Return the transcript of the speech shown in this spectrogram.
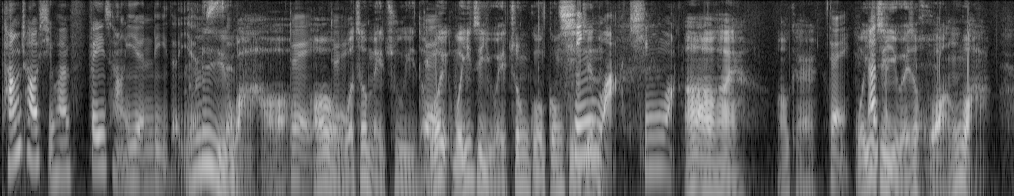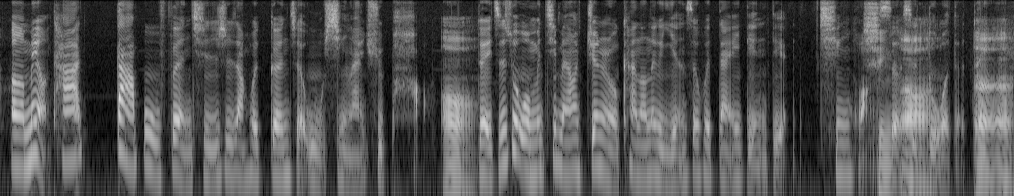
唐朝喜欢非常艳丽的颜色。绿瓦哦，对哦，我这没注意到，我我一直以为中国宫廷青瓦青瓦。哦，OK OK，对我一直以为是黄瓦，呃，没有，它大部分其实是上会跟着五行来去跑哦，对，只是说我们基本上 general 看到那个颜色会带一点点。青黄色是多的，对，嗯嗯。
